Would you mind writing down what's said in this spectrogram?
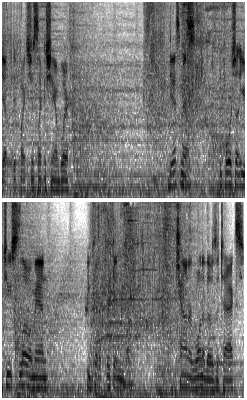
Yep, it fights just like a shambler. Yes, miss. Unfortunately, you're too slow, man. You could have freaking countered one of those attacks.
